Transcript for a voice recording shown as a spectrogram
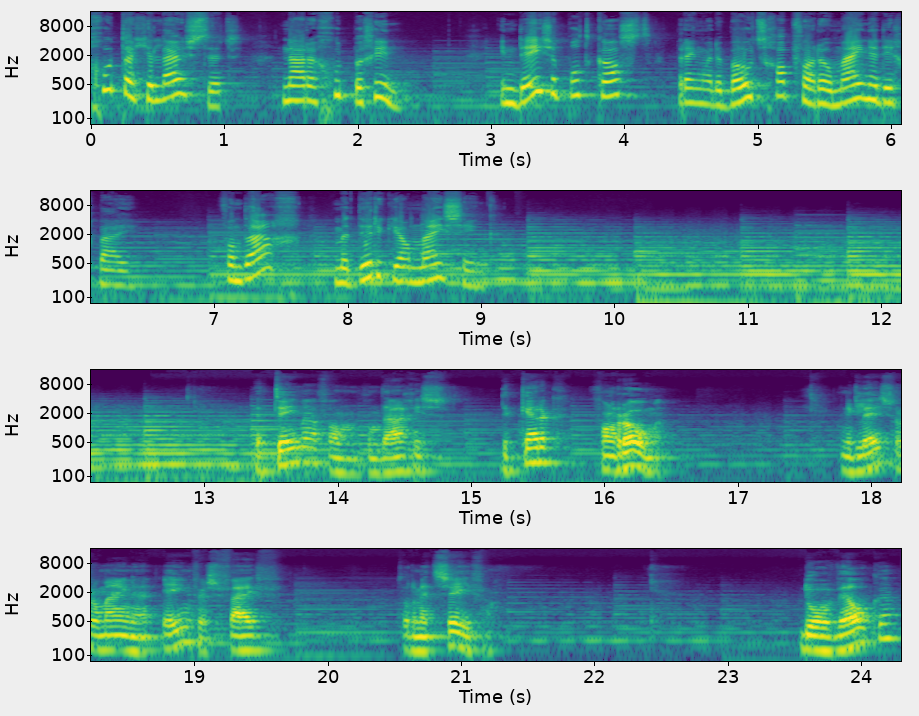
goed dat je luistert naar een goed begin. In deze podcast brengen we de boodschap van Romeinen dichtbij. Vandaag met Dirk-Jan Nijsink. Het thema van vandaag is de kerk van Rome. En ik lees Romeinen 1, vers 5 tot en met 7. Door welke,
